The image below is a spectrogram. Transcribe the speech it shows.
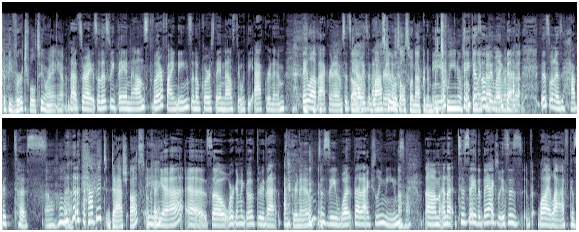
Could be virtual too, right? Yeah. That's right. So this week they announced their findings, and of course they announced it with the acronym. They love acronyms. It's Yeah, always an acronym. Last acronym. year was also an acronym, Yeah. between or something Yeah, like that. something Yeah, I like remember that. This one is habitus. Uh-huh. Habit dash us. Okay. Yeah. Uh, so we're going to go through that acronym to see what that actually means. Uh-huh. Um, and uh, to say that they actually, this is why I laugh because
